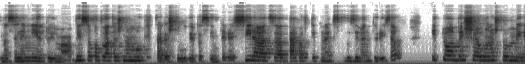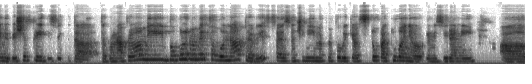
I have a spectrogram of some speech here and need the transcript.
населението има висока платежна моќ, каде што луѓето се интересираат за таков тип на ексклузивен туризам. И тоа беше она што мене ми беше предизвик да да го направам и во голема мерка го направив, значи ние имавме повеќе од 100 патувања организирани а,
